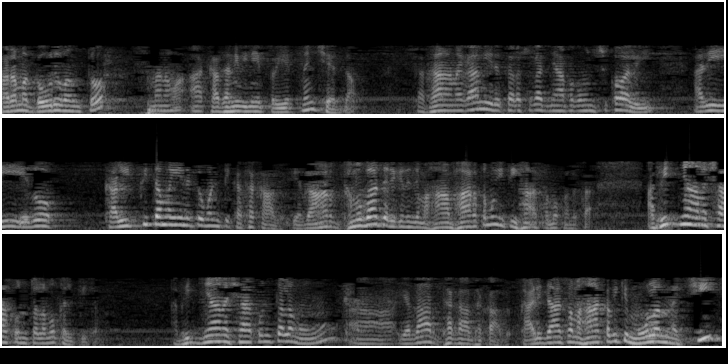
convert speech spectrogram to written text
పరమ గౌరవంతో మనం ఆ కథని వినే ప్రయత్నం చేద్దాం. కథ అనగా మీరు తరచుగా జ్ఞాపకం ఉంచుకోవాలి. అది ఏదో కల్పితమైనటువంటి కథ కాదు. యథార్థముగా జరిగినది మహాభారతము ఇతిహాసము కనుక. అభిజ్ఞాన శాకుంతలము కల్పితం. అభిజ్ఞాన శాకుంతలము యథార్థ గాథ కాదు. కాళిదాస మహాకవికి మూలం నచ్చి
